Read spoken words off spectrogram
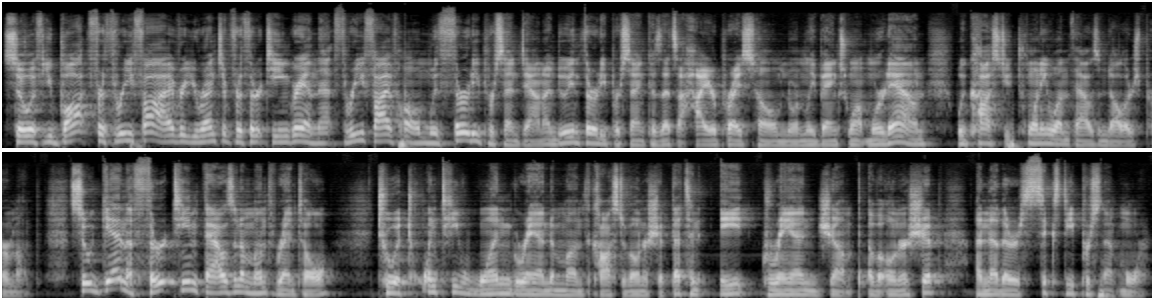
So if you bought for three five or you rented for 13 grand, that three five home with 30% down, I'm doing 30% because that's a higher priced home. Normally banks want more down, would cost you $21,000 per month. So again, a 13,000 a month rental to a 21 grand a month cost of ownership. That's an eight grand jump of ownership, another 60% more.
